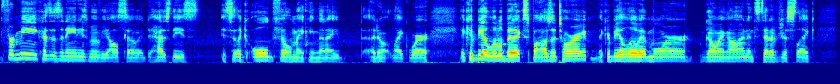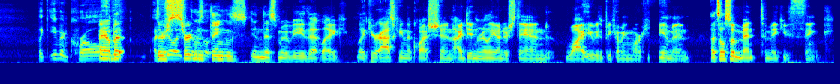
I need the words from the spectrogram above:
for me because it's an 80s movie also it has these it's like old filmmaking that I I don't like where it could be a little bit expository. It could be a little bit more going on instead of just like like even Krull. I know, but I there's like certain there a- things in this movie that like like you're asking the question. I didn't really understand why he was becoming more human. that's also meant to make you think.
